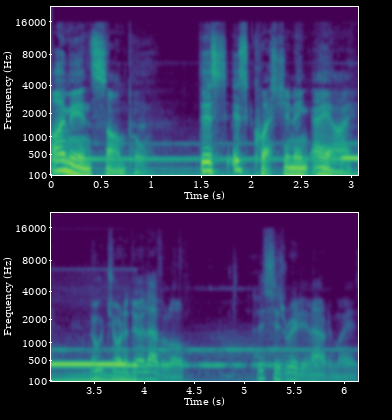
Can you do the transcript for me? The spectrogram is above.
I'm Ian Sample. This is Questioning AI. Oh, do you want to do a level or? This is really loud in my ears.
